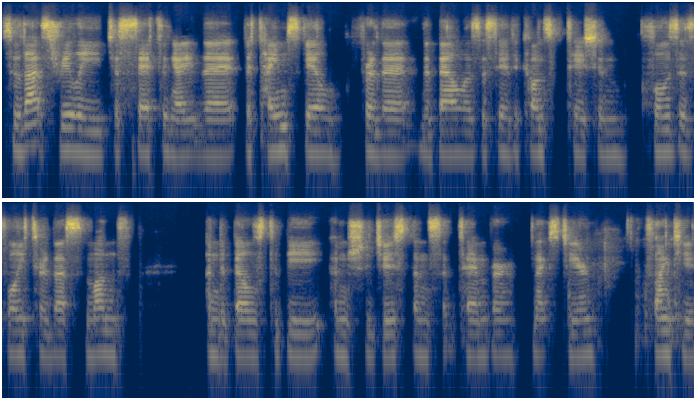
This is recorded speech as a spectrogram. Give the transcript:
So that's really just setting out the, the time scale for the, the bill. As I say, the consultation closes later this month and the bill's to be introduced in September next year. Thank you.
